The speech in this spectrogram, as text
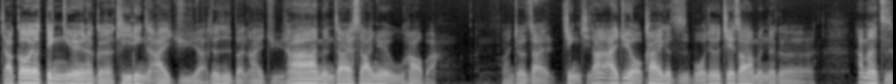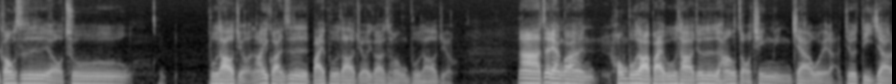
假如各位有订阅那个麒麟的 IG 啊，就日本 IG，他们在三月五号吧，反正就是在近期，他的 IG 有开一个直播，就是介绍他们那个他们的子公司有出葡萄酒，然后一款是白葡萄酒，一款是红葡萄酒。那这两款红葡萄、白葡萄就是好像走亲民价位啦，就低价，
